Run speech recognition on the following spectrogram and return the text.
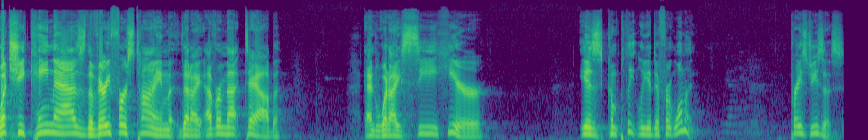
what she came as the very first time that I ever met Tab, and what I see here is completely a different woman. Praise Jesus.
